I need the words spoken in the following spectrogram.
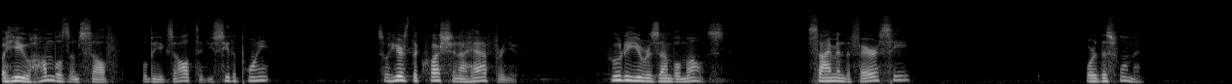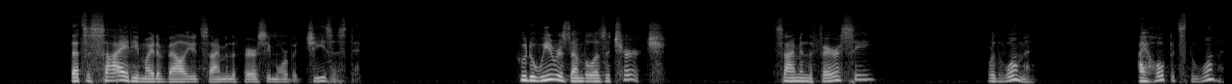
but he who humbles himself will be exalted. You see the point? So here's the question I have for you Who do you resemble most? Simon the Pharisee or this woman? That society might have valued Simon the Pharisee more, but Jesus didn't. Who do we resemble as a church? Simon the Pharisee or the woman? I hope it's the woman.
